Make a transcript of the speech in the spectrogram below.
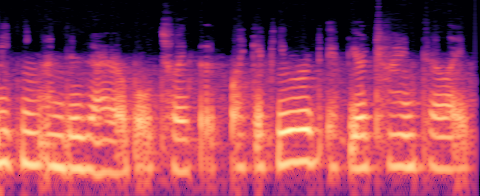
making undesirable choices, like if you're, if you're trying to like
